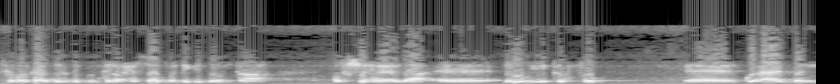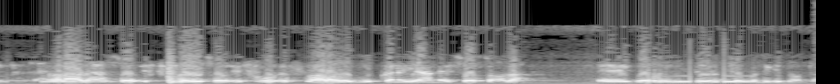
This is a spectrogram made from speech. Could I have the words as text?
islamarkaana dowladda puntland waxay soo bandhigi doontaa qorshaheeda dhow iyo ka ku aadan colaadaha soo ifaalahooda muuqanayaan ee soo socda goor dowladda soo bandhigi doonta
